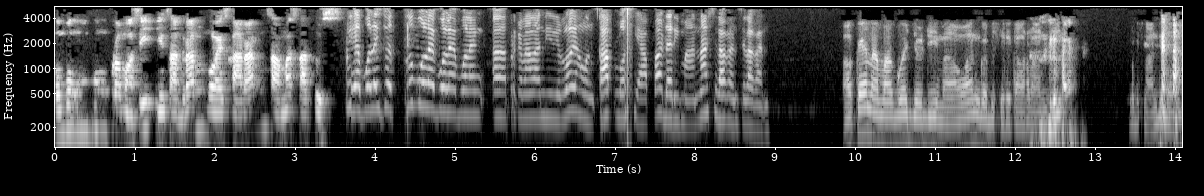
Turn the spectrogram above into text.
mumpung-mumpung promosi Instagram mulai sekarang sama status. Iya boleh Jod, lu boleh boleh boleh eh, perkenalan diri lo yang lengkap, lo siapa, dari mana, silakan silakan. Oke, nama gue Jody Himawan, gue habis dari kamar mandi. gue habis mandi dong.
